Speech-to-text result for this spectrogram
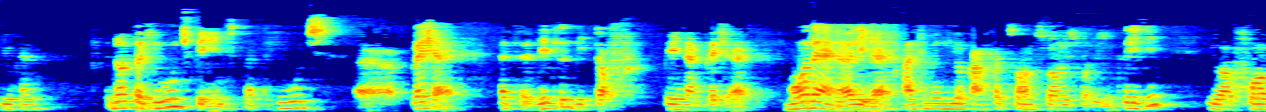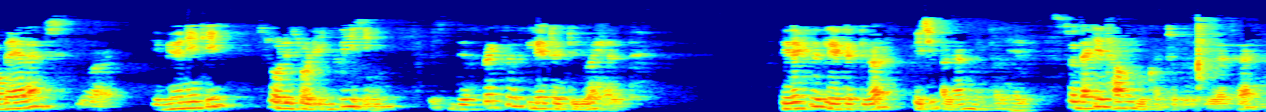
you can, not the huge pains, but the huge uh, pleasure, that a little bit of pain and pleasure more than earlier, ultimately your comfort zone slowly, slowly increasing, your forbearance, your immunity slowly, slowly increasing, is directly related to your health, directly related to your physical and mental health. So that is how you contribute to your uh,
